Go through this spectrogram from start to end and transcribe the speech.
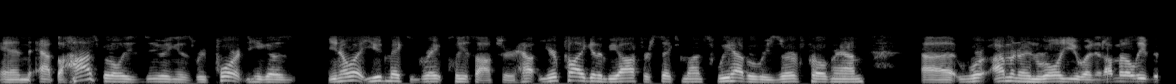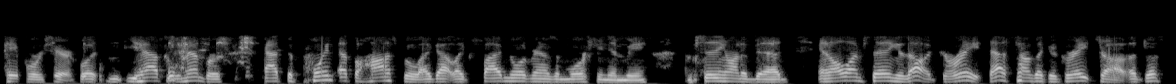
And at the hospital, he's doing his report, and he goes, "You know what? You'd make a great police officer. How, you're probably going to be off for six months. We have a reserve program. Uh, we're, I'm going to enroll you in it. I'm going to leave the paperwork here. But you have to remember, at the point at the hospital, I got like five milligrams of morphine in me. I'm sitting on a bed, and all I'm saying is, "Oh, great! That sounds like a great job. Let's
